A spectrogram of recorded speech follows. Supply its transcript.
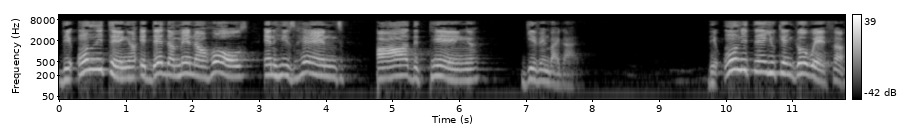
the only thing a dead man holds in his hands are the thing given by God. The only thing you can go with uh,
